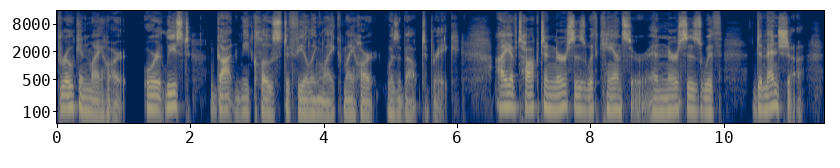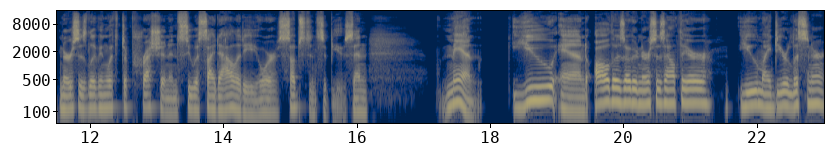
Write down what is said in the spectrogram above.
broken my heart, or at least got me close to feeling like my heart was about to break. I have talked to nurses with cancer and nurses with dementia, nurses living with depression and suicidality or substance abuse. And man, you and all those other nurses out there, you, my dear listener,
